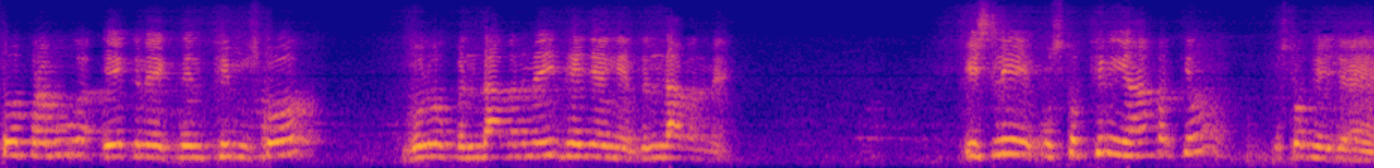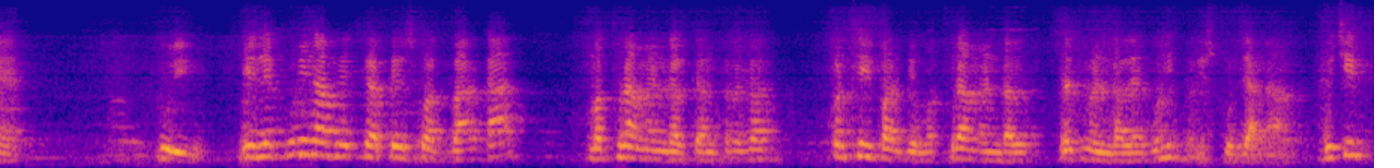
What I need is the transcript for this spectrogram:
तो प्रभु एक न एक दिन फिर उसको बोलो वृंदावन में ही भेजेंगे, वृंदावन में। इसलिए उसको फिर यहाँ पर क्यों उसको भेज रहे हैं? पूरी। इसलिए पूरी ना भेज करके उसको अखबार का मथुरा मंडल के अंतर्गत, पृथ्वी पर जो मथुरा मंडल, ब्रज मंडल है, वहीं पर इसको जाना उचित।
